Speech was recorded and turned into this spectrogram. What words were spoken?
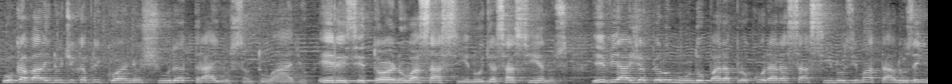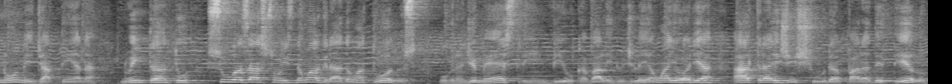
o Cavaleiro de Capricórnio Shura trai o santuário. Ele se torna o assassino de assassinos e viaja pelo mundo para procurar assassinos e matá-los em nome de Atena. No entanto, suas ações não agradam a todos. O grande mestre envia o Cavaleiro de Leão Aioria atrás de Shura para detê-lo.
